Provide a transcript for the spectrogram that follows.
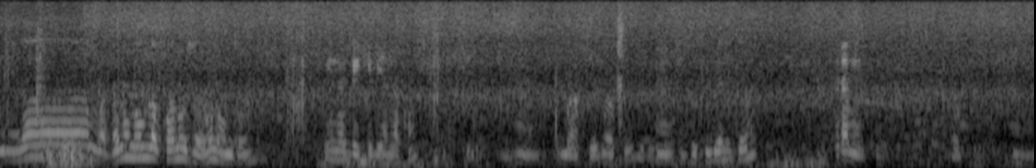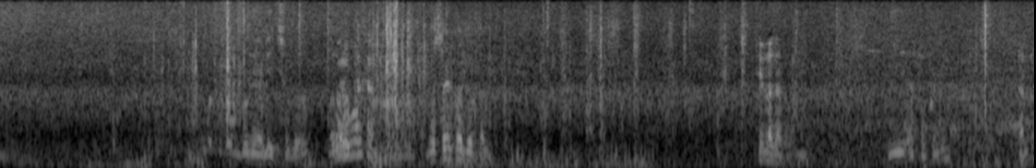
એમના નામ લખવાનું છે. શું નામ છે? એમાં ભીખી બેન લખો બાકી તો આખું હમ. ભીખીબેન કહેવાય રમેશ. રેડી છે બરોબર? બરોબર છે? કરજો ખાલી કેટલા કરવાના? એ આ પકડી હાલો.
